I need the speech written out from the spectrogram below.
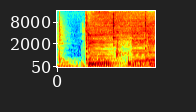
Música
